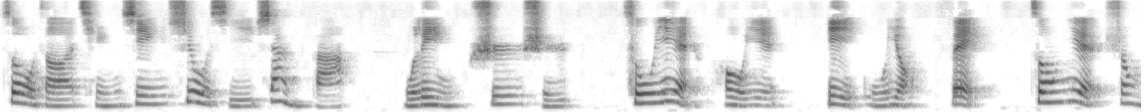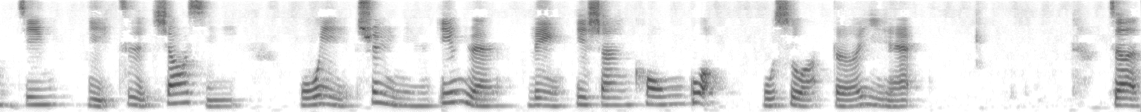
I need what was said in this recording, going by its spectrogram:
坐则勤心修习善法，无令失时，初夜后夜亦无有。”废中夜诵经以自消息，无以睡眠因缘令一生空过，无所得也。这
